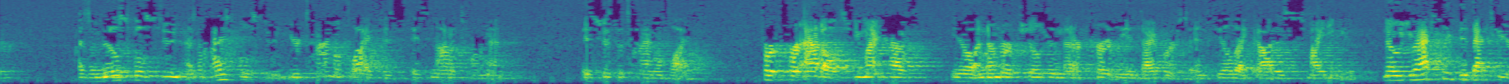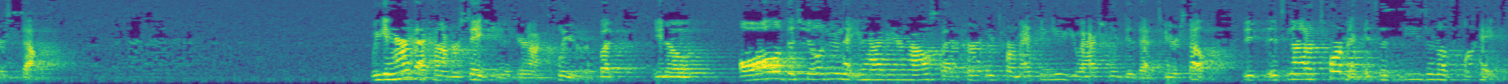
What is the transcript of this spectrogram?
as a middle school student, as a high school student, your time of life is, is not a torment. It's just a time of life. For, for adults, you might have you know, a number of children that are currently in diapers and feel like God is smiting you. No, you actually did that to yourself. We can have that conversation if you're not clear, but, you know, all of the children that you have in your house that are currently tormenting you, you actually did that to yourself. It, it's not a torment, it's a season of life.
